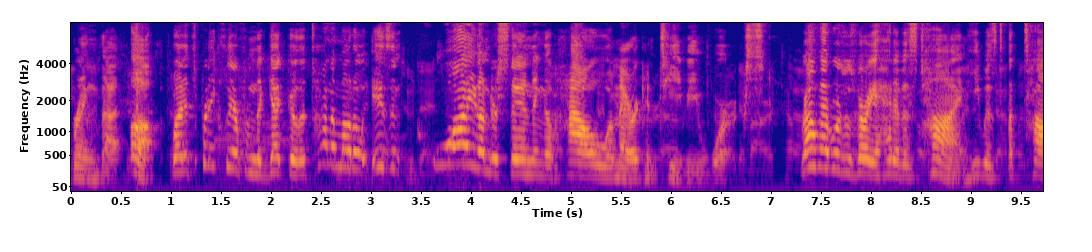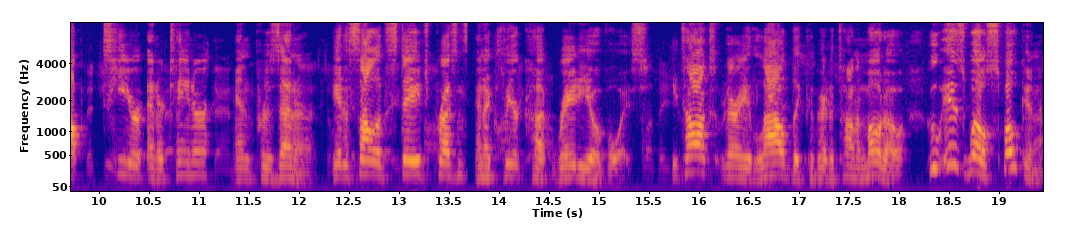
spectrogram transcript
bring that up, but it's pretty clear from the get-go that Tanimoto isn't quite understanding of how American TV works. Ralph Edwards was very ahead of his time. He was a top-tier entertainer and presenter. He had a solid stage presence and a clear-cut radio voice. He talks very loudly compared to Tanimoto, who is well-spoken,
